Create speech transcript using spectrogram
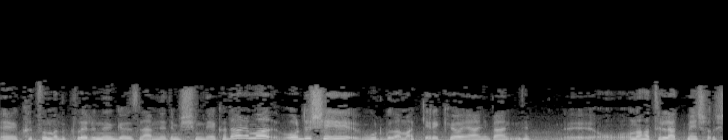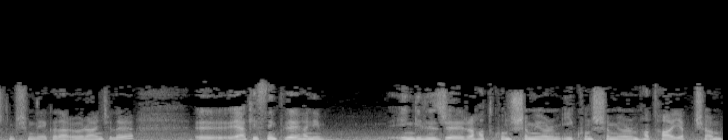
e, katılmadıklarını gözlemledim şimdiye kadar ama orada şeyi vurgulamak gerekiyor yani ben hep e, onu hatırlatmaya çalıştım şimdiye kadar öğrencilere. E, yani kesinlikle hani İngilizce rahat konuşamıyorum, iyi konuşamıyorum, hata yapacağım,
